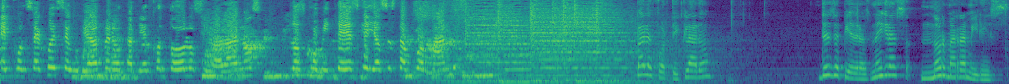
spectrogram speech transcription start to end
el Consejo de Seguridad, pero también con todos los ciudadanos, los comités que ya se están formando. Para Fuerte y Claro, desde Piedras Negras, Norma Ramírez.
